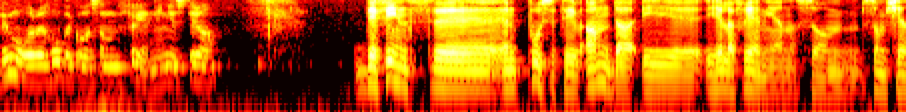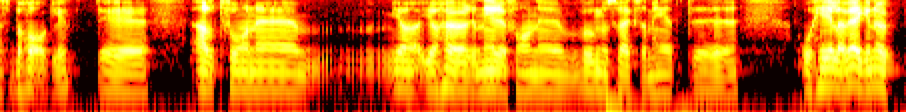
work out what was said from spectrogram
Hur mår HBK som förening just idag? Det finns eh, en positiv anda i, i hela föreningen som, som känns behaglig. Det är allt från, eh, jag, jag hör nerifrån eh, vår ungdomsverksamhet eh, och hela vägen upp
